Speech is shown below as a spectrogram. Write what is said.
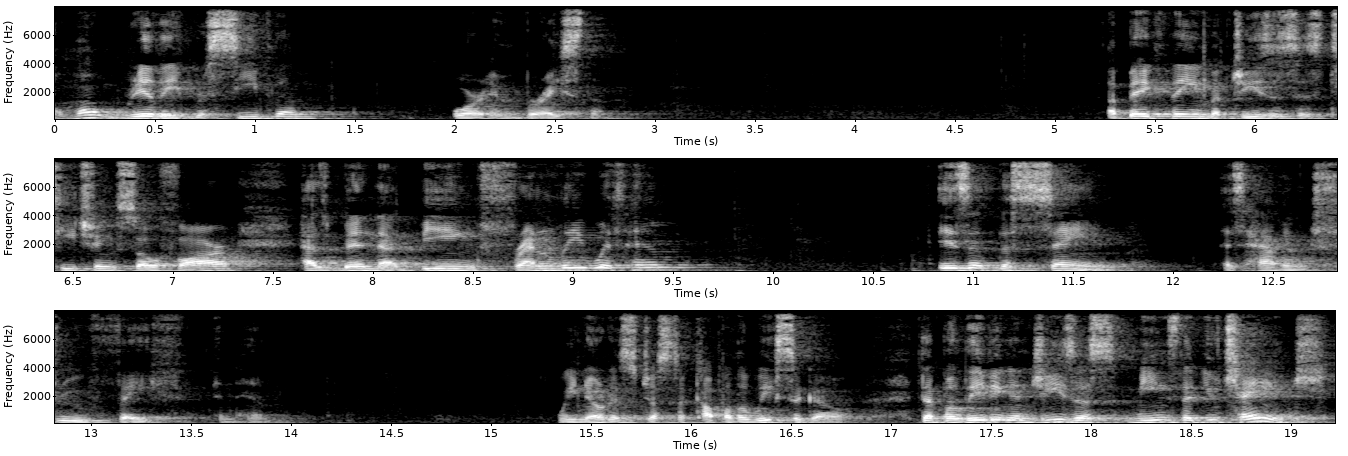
but won't really receive them or embrace them. A big theme of Jesus' teaching so far has been that being friendly with him isn't the same as having true faith in him. We noticed just a couple of weeks ago that believing in Jesus means that you change.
